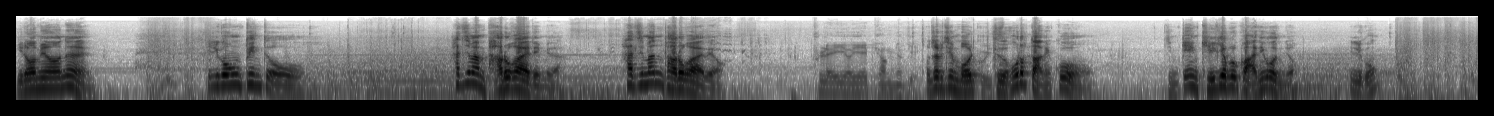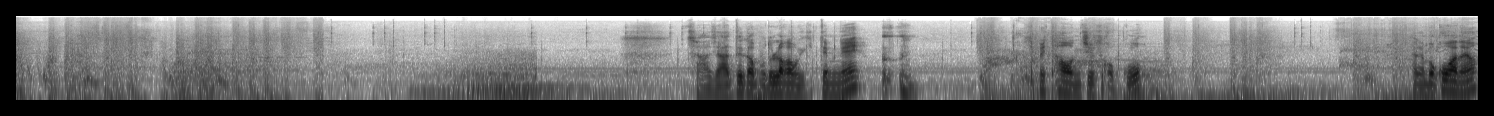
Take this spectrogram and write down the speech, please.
이러면은 10 핀트 오. 하지만 바로 가야 됩니다. 하지만 바로 가야 돼요. 플레이어의 병력이 어차피 지금 머리 공격받고 그 홀업도 안 했고 지금 게임 길게 볼 거 아니거든요. 120. 자 이제 아드가 못 올라가고 있기 때문에 스페타운 지을 수가 없고 자 그냥 먹고 가나요?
